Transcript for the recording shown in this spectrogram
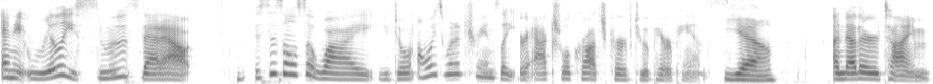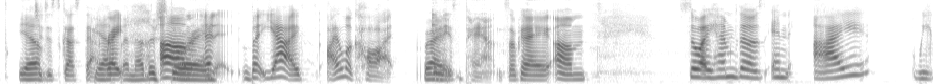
and it really smooths that out. This is also why you don't always want to translate your actual crotch curve to a pair of pants. Yeah. Another time Yeah. to discuss that, Yep, right? Another Um, story. and- but yeah, I, I look hot in these pants. Okay. Um, so I hemmed those, and I we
